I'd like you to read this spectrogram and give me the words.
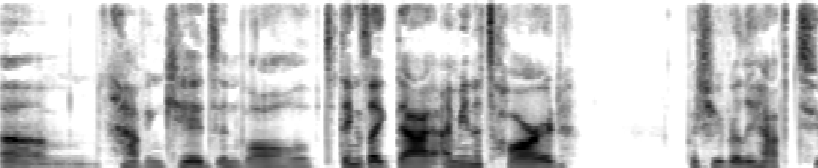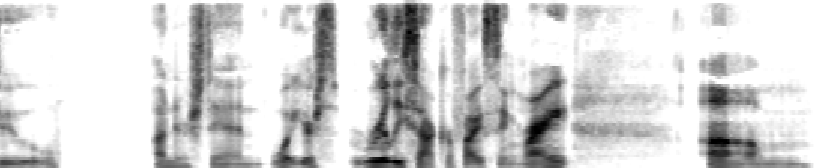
um, having kids involved, things like that. I mean, it's hard but you really have to understand what you're really sacrificing, right? Um,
